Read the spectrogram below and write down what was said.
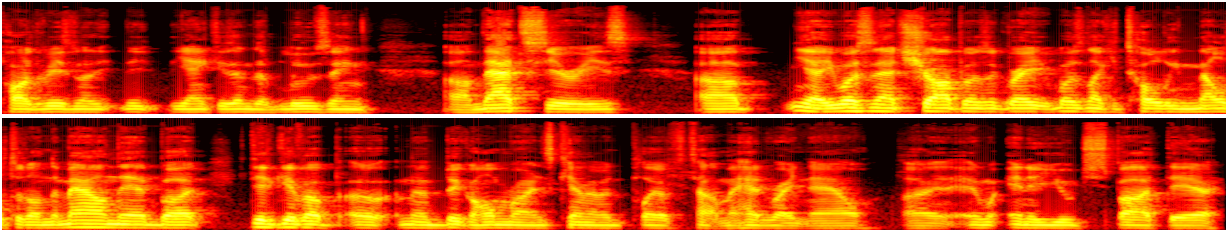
part of the reason the, the Yankees ended up losing um, that series. Uh, yeah, he wasn't that sharp. It wasn't great. It wasn't like he totally melted on the mound there, but he did give up a, a big home run. I can't remember the play off the top of my head right now uh, in, in, a huge spot there.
